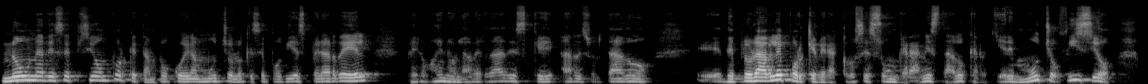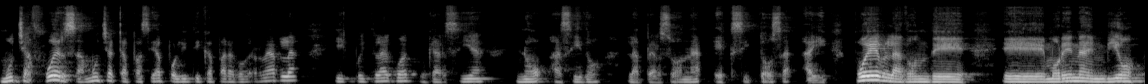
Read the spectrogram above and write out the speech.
no una decepción porque tampoco era mucho lo que se podía esperar de él, pero bueno, la verdad es que ha resultado eh, deplorable porque Veracruz es un gran estado que requiere mucho oficio, mucha fuerza, mucha capacidad política para gobernarla y Cuitláhuac García no ha sido la persona exitosa ahí. Puebla, donde eh, Morena envió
